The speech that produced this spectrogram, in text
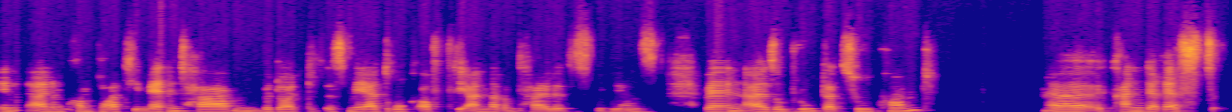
in einem Kompartiment haben, bedeutet es mehr Druck auf die anderen Teile des Gehirns. Wenn also Blut dazukommt, äh, kann der Rest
